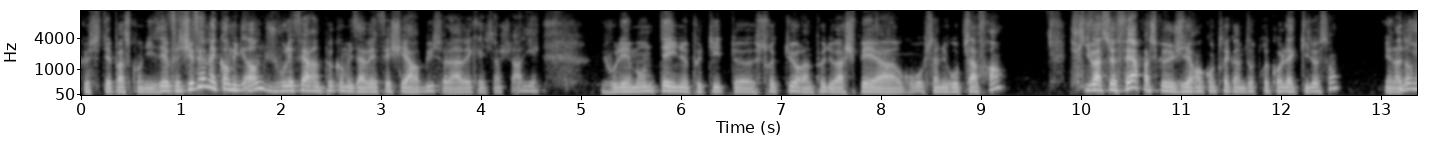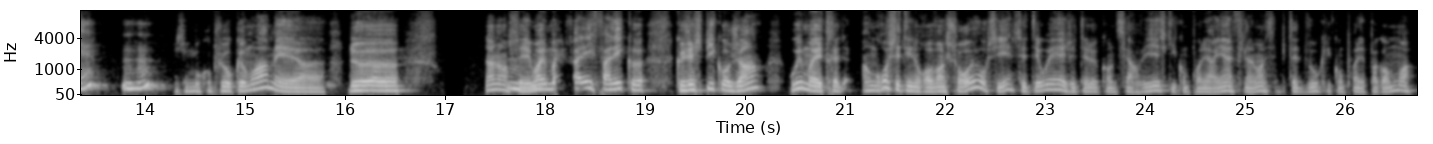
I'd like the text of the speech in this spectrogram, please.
que c'était pas ce qu'on disait. Enfin, j'ai fait mes coming out. Je voulais faire un peu comme ils avaient fait chez Airbus là avec Christian Charlier. Je voulais monter une petite euh, structure un peu de HP au sein du groupe Safran. Ce qui va se faire parce que j'ai rencontré comme d'autres collègues qui le sont. Il y en a d'autres. Mm-hmm. Ils sont beaucoup plus hauts que moi, mais euh, de non, non, c'est mhm. moi, il fallait, il fallait que, que j'explique aux gens. Oui, moi, être, en gros, c'était une revanche sur eux aussi. C'était ouais, j'étais le compte service qui comprenait rien. Finalement, c'est peut-être vous qui comprenez pas comme moi.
